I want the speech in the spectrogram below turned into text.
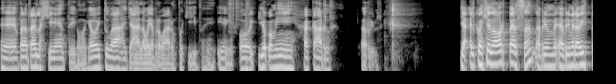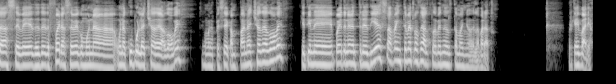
eh, para atraer la gente, y como que hoy tú vas, ya la voy a probar un poquito. Y, y hoy yo comí jacarl. Horrible. Ya, el congelador persa, a, prim- a primera vista se ve, desde de fuera se ve como una, una cúpula hecha de adobe, como una especie de campana hecha de adobe, que tiene, puede tener entre 10 a 20 metros de alto, dependiendo del tamaño del aparato. Porque hay varias.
